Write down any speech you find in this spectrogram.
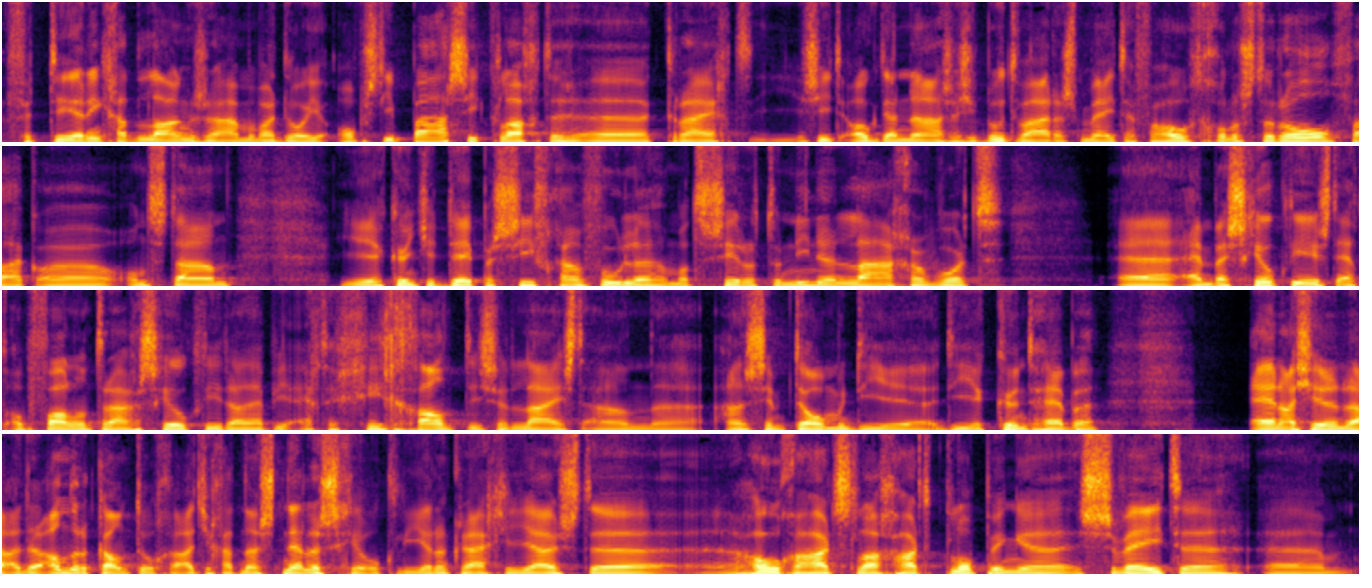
vertering gaat langzamer, waardoor je obstipatieklachten uh, krijgt. Je ziet ook daarnaast, als je bloedwaardes meet, een verhoogd cholesterol vaak uh, ontstaan. Je kunt je depressief gaan voelen, omdat serotonine lager wordt. Uh, en bij schildklier is het echt opvallend, trage schildklier. Dan heb je echt een gigantische lijst aan, aan symptomen die je, die je kunt hebben. En als je naar de andere kant toe gaat, je gaat naar snelle schildklier, dan krijg je juist uh, hoge hartslag, hartkloppingen, zweten, um,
